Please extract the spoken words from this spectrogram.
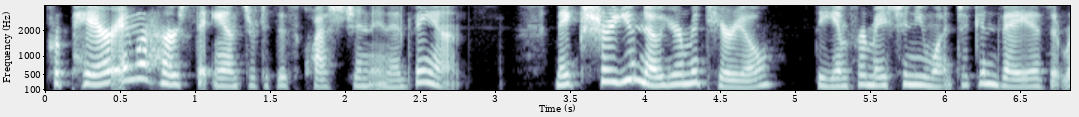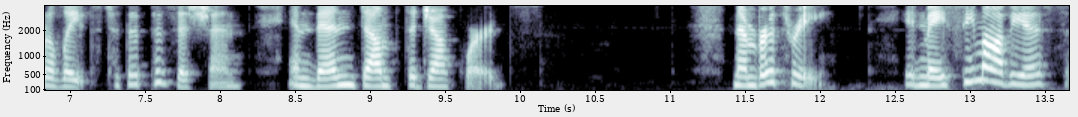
prepare and rehearse the answer to this question in advance. Make sure you know your material, the information you want to convey as it relates to the position, and then dump the junk words. Number three, it may seem obvious,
